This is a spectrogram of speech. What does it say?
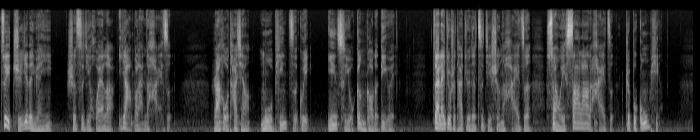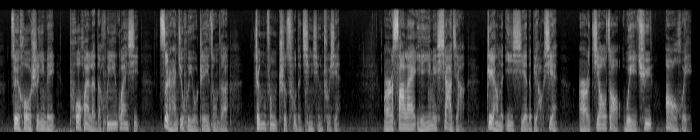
最直接的原因是自己怀了亚伯兰的孩子，然后他想母凭子贵，因此有更高的地位。再来就是他觉得自己生的孩子算为撒拉的孩子，这不公平。最后是因为破坏了的婚姻关系，自然就会有这一种的争风吃醋的情形出现。而撒拉也因为夏甲这样的一些的表现而焦躁、委屈、懊悔，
